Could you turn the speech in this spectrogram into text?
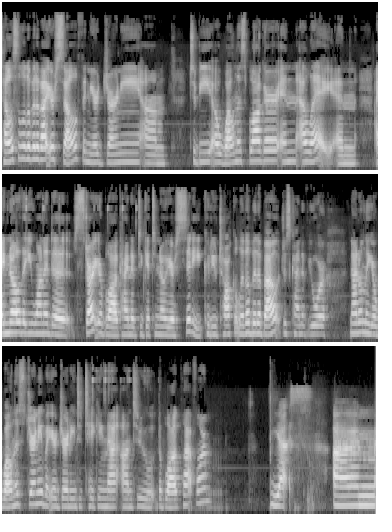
tell us a little bit about yourself and your journey um, to be a wellness blogger in LA and I know that you wanted to start your blog kind of to get to know your city. Could you talk a little bit about just kind of your not only your wellness journey, but your journey to taking that onto the blog platform? Yes. Um,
